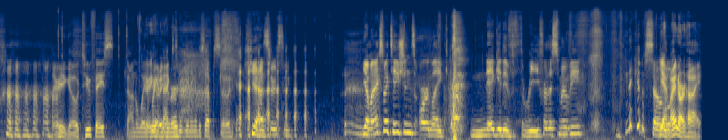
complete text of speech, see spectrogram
there you go, Two Face found a way There to you bring go, it back to the beginning of this episode. yeah, seriously. Yeah, my expectations are like negative three for this movie. Negative. So Yeah, mine aren't high.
